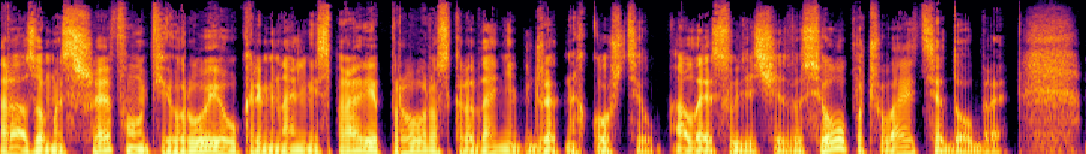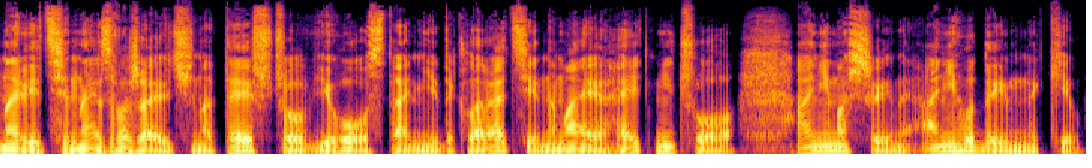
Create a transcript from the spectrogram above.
Разом із шефом фігурує у кримінальній справі про розкрадання бюджетних коштів, але, судячи з усього, почувається добре, навіть не зважаючи на те, що в його останній декларації немає геть нічого, ані машини, ані годинників,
